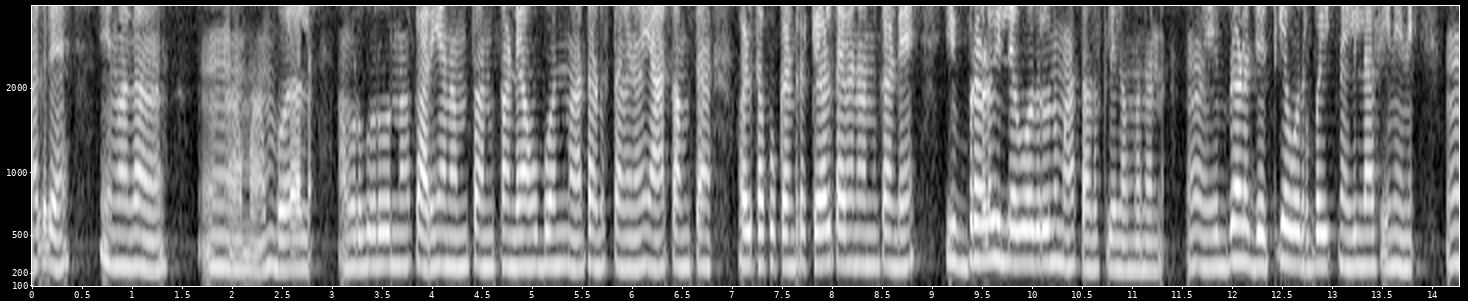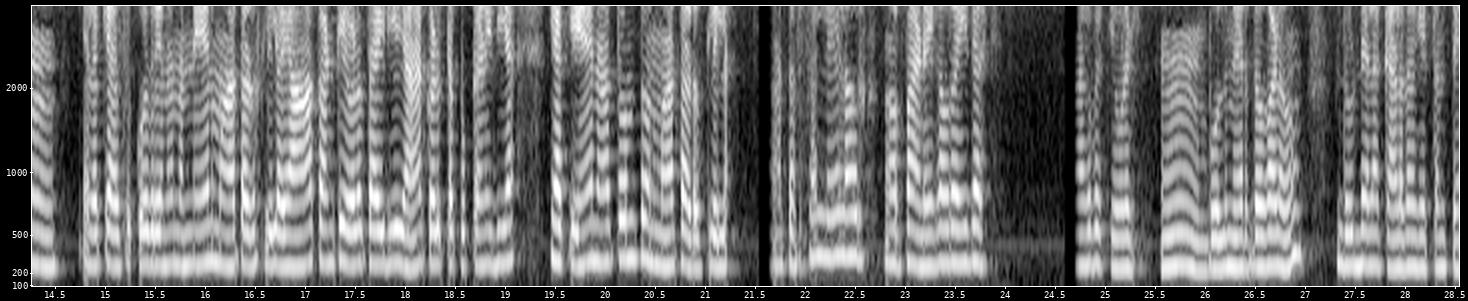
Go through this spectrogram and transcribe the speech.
ಆದರೆ ಇವಾಗ ಮಾಮ ಬರಲ್ಲ. ಹುಡುಗರನ್ನ ಕರೆಯೋಣ ಅಂತ ಅಂದ್ಕೊಂಡೆ ಅವು ಬಂದು ಮಾತಾಡಿಸ್ತಾವೇನೋ, ಯಾಕಂತ ಅಳ್ತಾ ಕೂಕೊಂಡ್ರೆ ಕೇಳ್ತಾವೇನೋ ಅಂದ್ಕೊಂಡೆ ಇಬ್ಬರಳು ಇಲ್ಲೇ ಹೋದ್ರೂ ಮಾತಾಡಿಸ್ಲಿಲ್ಲಮ್ಮ ನಾನು ಇಬ್ಬರಳು ಜೊತೆಗೆ ಹೋದ್ರು, ಬೈಕ್ನಾಗ ಇಲ್ಲ ಸೀನೇನೆ. ಹ್ಞೂ ಎಲ್ಲ ಕೆಲ್ಸಕ್ಕೆ ಹೋದ್ರೇನೋ ನನ್ನೇನು ಮಾತಾಡಿಸ್ಲಿಲ್ಲ. ಯಾಕೆ ಅಂಟಿ ಹೇಳ್ತಾ ಇದೀಯ? ಯಾಕೆ ಅಳ್ತಾ ಕುಕ್ಕೊಂಡಿದೀಯ ಯಾಕೆ ಏನಾಯ್ತು ಅಂತ ಅವ್ನು ಮಾತಾಡಿಸ್ಲಿಲ್ಲ. ಮಾತಾಡ್ಸಲ್ಲ ಹೇಳವ್ರು ಅವ್ರ. ಪಾಣಿಗೆ ಅವ್ರು ಇದ್ದಾರೆ ಆಗ್ಬೇಕು ಇವಳಿಗೆ. ಹ್ಞೂ ಬುಲ್ ಮೇರ್ದೋಗಳು. ದುಡ್ಡೆಲ್ಲ ಕಳೆದೋಗೈತಂತೆ.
